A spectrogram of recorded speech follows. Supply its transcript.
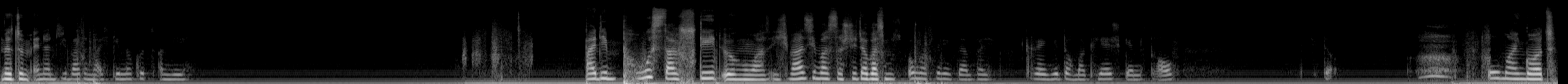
Mit so einem Energy. Warte mal, ich gehe mal kurz an die. Bei dem Poster steht irgendwas. Ich weiß nicht, was da steht, aber es muss irgendwas wichtig sein. Vielleicht reagiert doch mal Clash Games drauf. Oh mein Gott.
